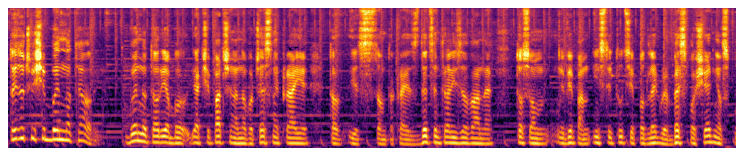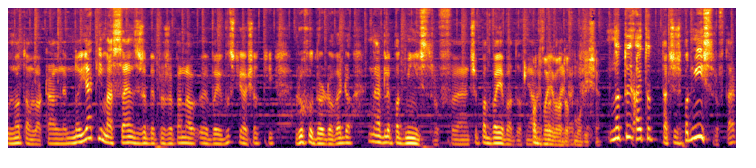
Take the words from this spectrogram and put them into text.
to jest oczywiście błędna teoria. Błędna teoria, bo jak się patrzy na nowoczesne kraje, to jest, są to kraje zdecentralizowane, to są, wie pan, instytucje podległe bezpośrednio wspólnotom lokalnym. No jaki ma sens, żeby, proszę pana, wojewódzkie ośrodki ruchu drogowego nagle pod ministrów e, czy pod wojewodów Pod wojewodów mówi się. No to, ale to znaczy, że pod ministrów, tak?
